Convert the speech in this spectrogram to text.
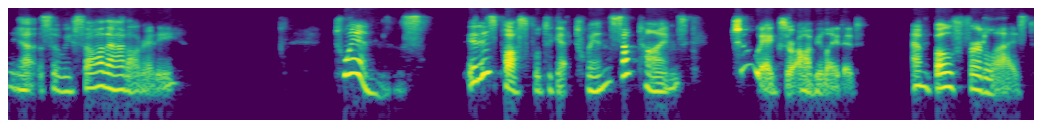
Yeah, so we saw that already. Twins. It is possible to get twins. Sometimes two eggs are ovulated and both fertilized.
